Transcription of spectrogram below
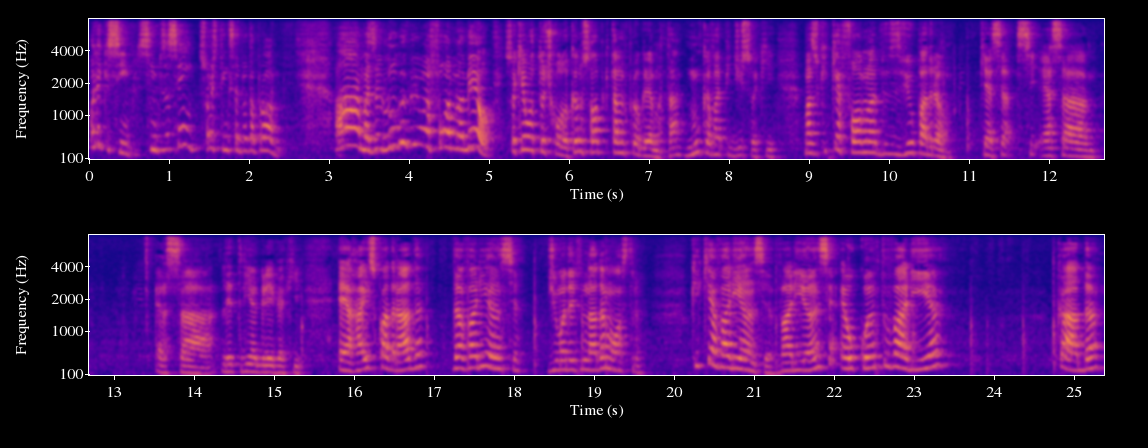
Olha que simples. Simples assim. Só você tem que saber da prova. Ah, mas eu nunca vi uma fórmula, meu. Isso aqui eu estou te colocando só porque está no programa, tá? Nunca vai pedir isso aqui. Mas o que, que é a fórmula do desvio padrão? Que é essa, essa, essa letrinha grega aqui é a raiz quadrada da variância de uma determinada amostra. O que, que é variância? Variância é o quanto varia cada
